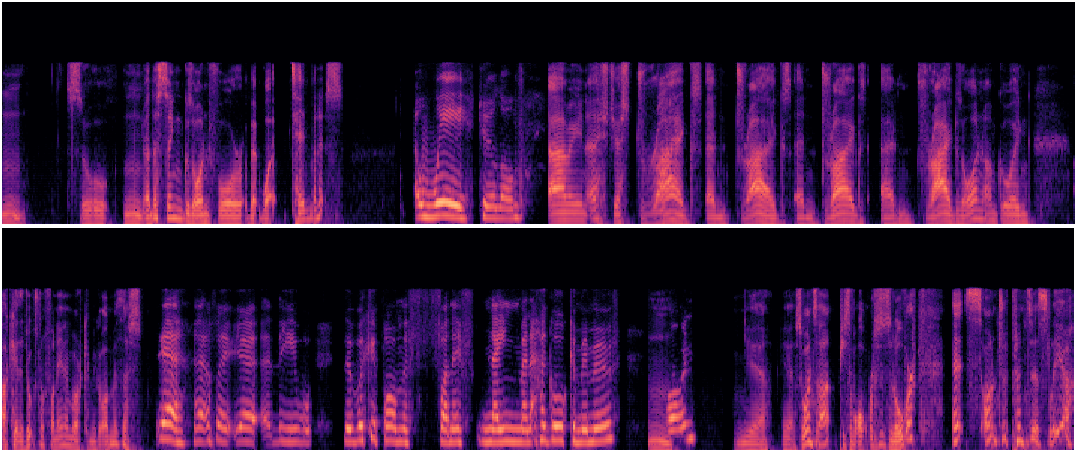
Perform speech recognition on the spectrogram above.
Mm. So, mm, and this thing goes on for about what, 10 minutes? Way too long. I mean, it just drags and drags and drags and drags on. I'm going, okay, the joke's not funny anymore. Can we go on with this? Yeah, it's like, yeah, the the wiki poem was funny nine minutes ago. Can we move mm. on? Yeah, yeah. So once that piece of awkwardness is over, it's on to Princess Leia,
